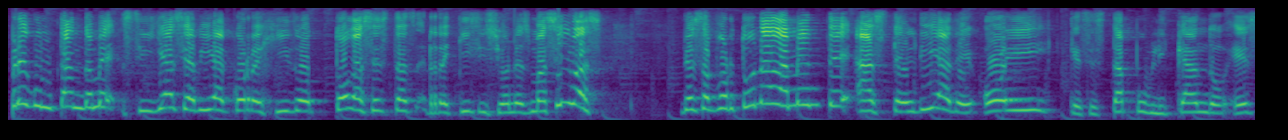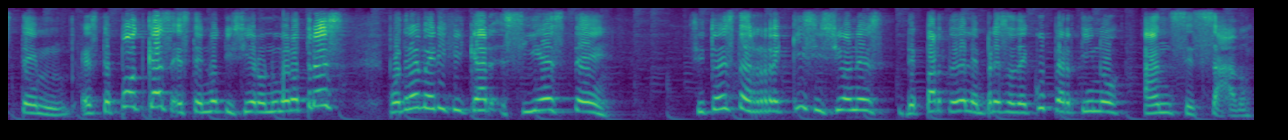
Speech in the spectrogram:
preguntándome si ya se había corregido todas estas requisiciones masivas. Desafortunadamente, hasta el día de hoy que se está publicando este, este podcast, este noticiero número 3, podré verificar si este si todas estas requisiciones de parte de la empresa de Cupertino han cesado.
